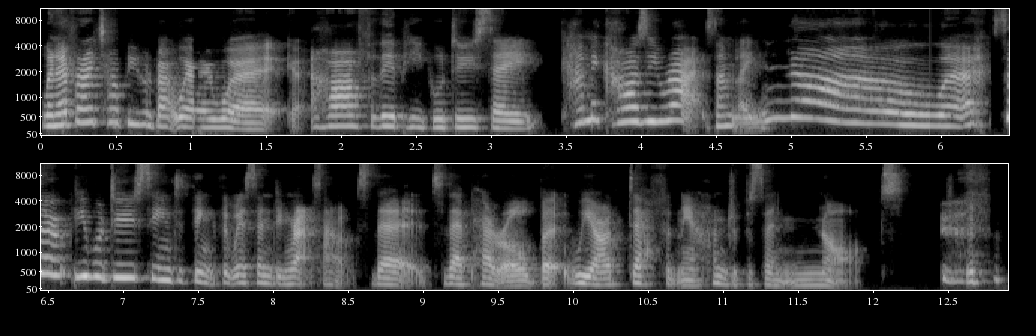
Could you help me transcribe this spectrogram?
whenever I tell people about where I work, half of the people do say kamikaze rats. I'm like, no. So people do seem to think that we're sending rats out to their to their peril, but we are definitely 100% not.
